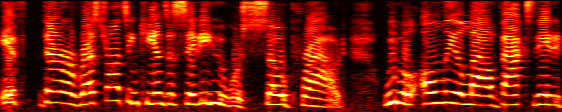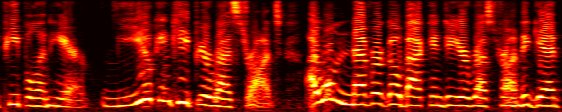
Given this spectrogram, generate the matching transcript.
If there are restaurants in Kansas City who were so proud, we will only allow vaccinated people in here. You can keep your restaurant. I will never go back into your restaurant again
